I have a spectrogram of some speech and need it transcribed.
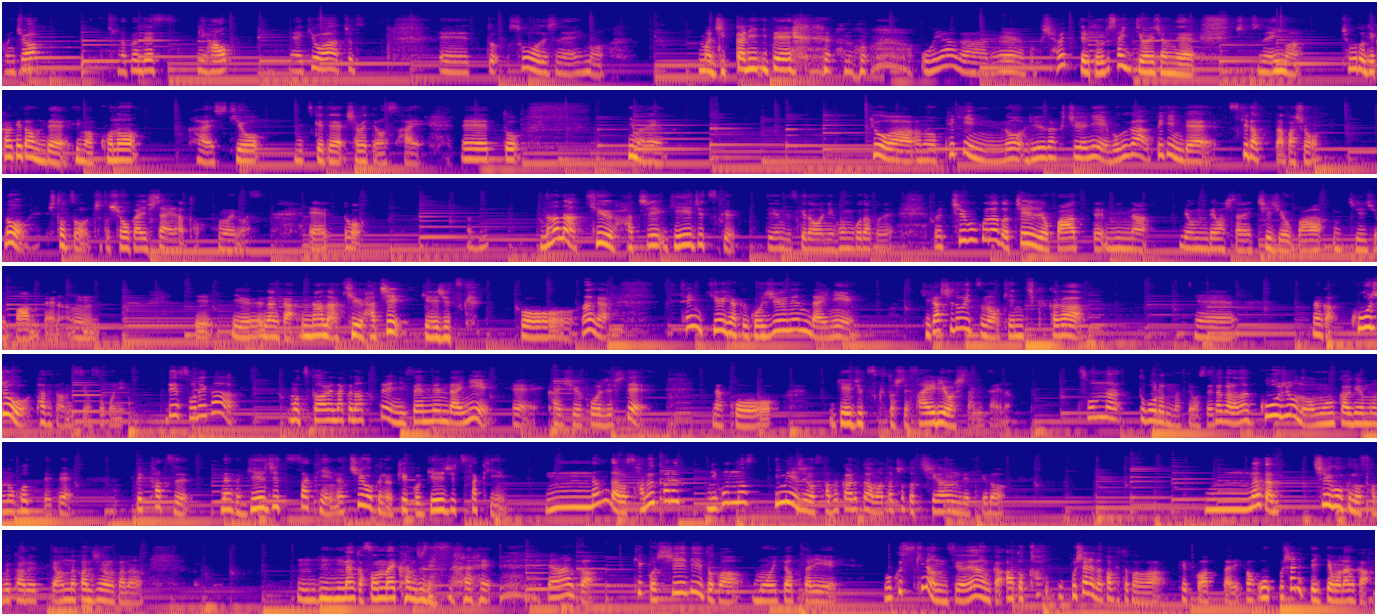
こんにちは。シュナプンです。ニハオ。えー今日はちょっと、えーっと、そうですね、今、まあ、実家にいて、あの、親がね、僕喋ってるとうるさいって言われちゃうんで、ちょっとね、今、ちょうど出かけたんで、今、この、はい、隙を見つけて喋ってます。はい。えーっと、今ね、今日は、あの、北京の留学中に、僕が北京で好きだった場所の一つをちょっと紹介したいなと思います。えーっと、798芸術区って言うんですけど、日本語だとね、中国だとチェジオパーってみんな呼んでましたね。チェジオパー、チェジオパーみたいな。うん。っていう、なんか798芸術区。こう、なんか、1950年代に東ドイツの建築家が、えーなんか工場を建てたんですよ、そこに。で、それがもう使われなくなって2000年代に、えー改修工事して、なこう、芸術区として再利用したみたいな。そんなところになってますね。だからなんか工場の面影も残ってて、で、かつ、なんか芸術作品、中国の結構芸術作品、うん、なんだろう、サブカル、日本のイメージのサブカルとはまたちょっと違うんですけど、うん、なんか中国のサブカルってあんな感じなのかな。うん、なんかそんな感じです。はい。いや、なんか結構 CD とかも置いてあったり、僕好きなんですよね。なんか、あとカフおしゃれなカフェとかが結構あったり、あおおしゃれって言ってもなんか、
